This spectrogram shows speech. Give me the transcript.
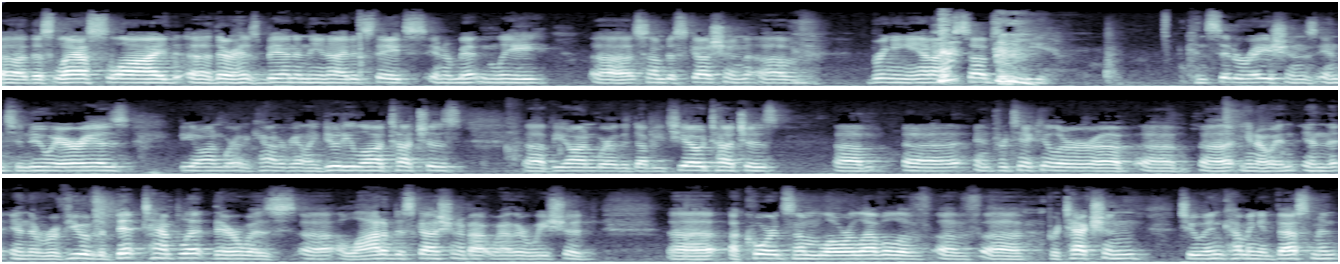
uh, this last slide. there has been in the United States intermittently some discussion of bringing anti subsidy considerations into new areas beyond where the countervailing duty law touches, beyond where the WTO touches. Um, uh, in particular, uh, uh, uh, you know, in, in, the, in the review of the BIT template, there was uh, a lot of discussion about whether we should uh, accord some lower level of, of protection to incoming investment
